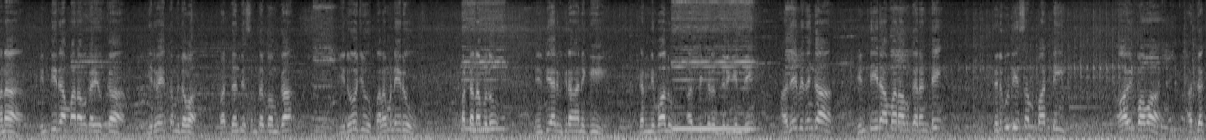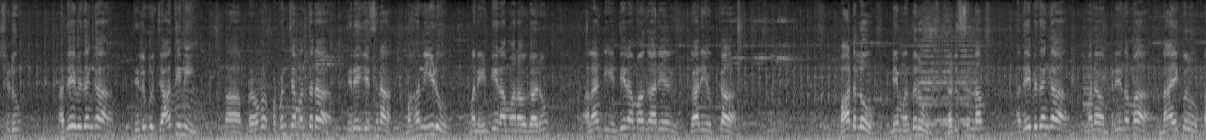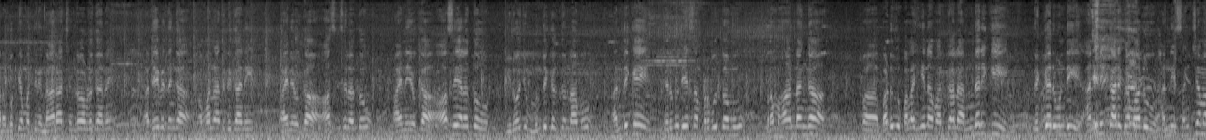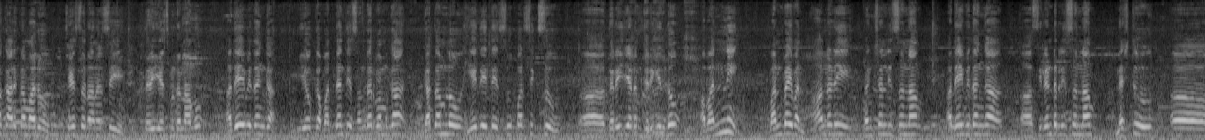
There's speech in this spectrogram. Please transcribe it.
మన ఎన్టీ రామారావు గారి యొక్క ఇరవై తొమ్మిదవ వర్ధంతి సందర్భంగా ఈరోజు పలమనేరు పట్టణంలో ఎన్టీఆర్ విగ్రహానికి ఘన నివాళులు అర్పించడం జరిగింది. అదేవిధంగా ఎన్టీ రామారావు గారు అంటే తెలుగుదేశం పార్టీ ఆవిర్భావ అధ్యక్షుడు. అదేవిధంగా తెలుగు జాతిని ప్రపంచమంతటా తెలియజేసిన మహనీయుడు మన ఎన్టీ రామారావు గారు. అలాంటి ఎన్టీ రామారావు గారి గారి యొక్క బాటలో మేమందరూ నడుస్తున్నాం. అదేవిధంగా మన ప్రియతమ నాయకులు మన ముఖ్యమంత్రి నారా చంద్రబాబు కానీ అదేవిధంగా అమర్నాథుడు కానీ ఆయన యొక్క ఆశీస్సులతో ఆయన యొక్క ఆశయాలతో ఈరోజు ముందుకెళ్తున్నాము. అందుకే తెలుగుదేశం ప్రభుత్వము బ్రహ్మాండంగా బడుగు బలహీన వర్గాల అందరికీ దగ్గర ఉండి అన్ని కార్యక్రమాలు అన్ని సంక్షేమ కార్యక్రమాలు చేస్తున్నారనేసి తెలియజేసుకుంటున్నాము. అదేవిధంగా ఈ యొక్క వర్ధంతి సందర్భంగా గతంలో ఏదైతే సూపర్ సిక్స్ తెలియజేయడం జరిగిందో అవన్నీ వన్ బై వన్. ఆల్రెడీ పెన్షన్లు ఇస్తున్నాం అదేవిధంగా సిలిండర్లు ఇస్తున్నాం నెక్స్ట్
